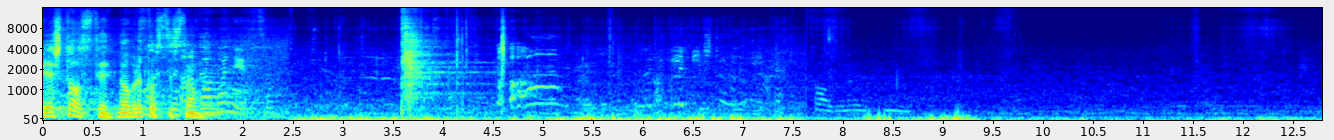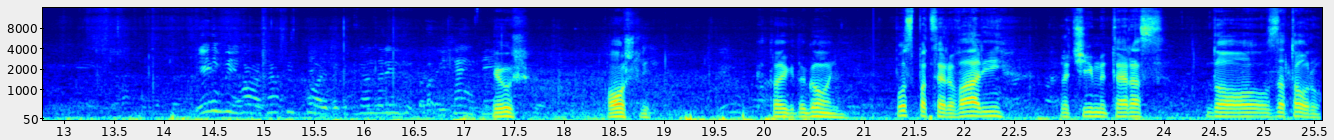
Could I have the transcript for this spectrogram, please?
Bierz tosty, dobre tosty są. Już poszli. Kto ich dogoni? Pospacerowali. Lecimy teraz do Zatoru,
